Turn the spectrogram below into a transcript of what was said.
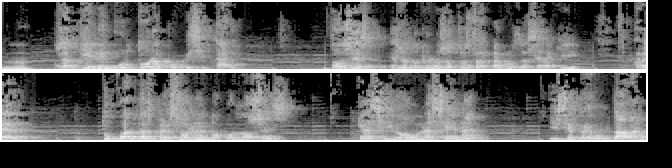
O sea, tienen cultura publicitaria. Entonces, eso es lo que nosotros tratamos de hacer aquí. A ver, ¿tú cuántas personas no conoces que ha sido una cena y se preguntaban,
